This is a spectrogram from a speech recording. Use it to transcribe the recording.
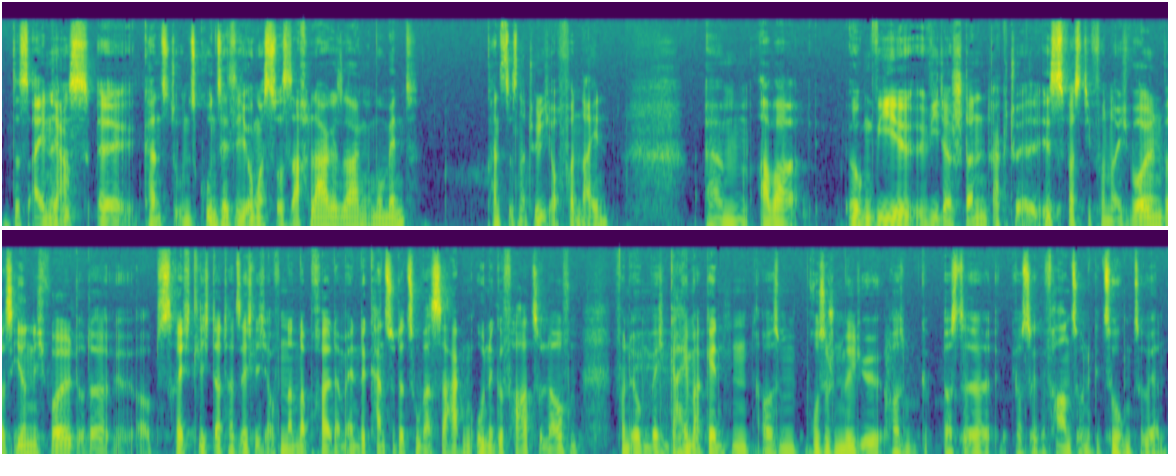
Das eine Ja. ist, äh, kannst du uns grundsätzlich irgendwas zur Sachlage sagen im Moment? Kannst es natürlich auch verneinen. Ähm, aber irgendwie, wie der Stand aktuell ist, was die von euch wollen, was ihr nicht wollt oder äh, ob es rechtlich da tatsächlich aufeinanderprallt am Ende. Kannst du dazu was sagen, ohne Gefahr zu laufen, von irgendwelchen Geheimagenten aus dem russischen Milieu, aus, dem, aus, der, aus der Gefahrenzone gezogen zu werden?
